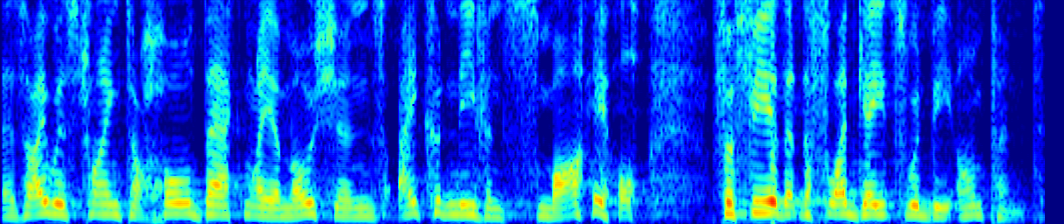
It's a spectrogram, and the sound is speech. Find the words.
As I was trying to hold back my emotions, I couldn't even smile for fear that the floodgates would be opened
